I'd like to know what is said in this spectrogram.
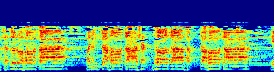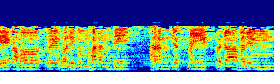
चतुर्होता पञ्चहोता षड्होता सप्तहोता। एकहोत्रे बलिगुम् हरन्ति। हरन्त्यस्मै प्रजाबलिम्।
